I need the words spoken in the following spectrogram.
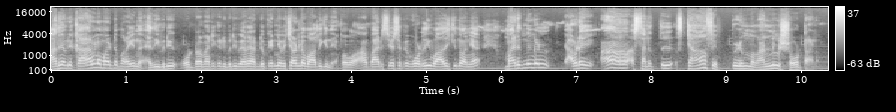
അതിനവർ കാരണമായിട്ട് പറയുന്നത്. അത് ഇവർ ഓട്ടോമാറ്റിക്കായിട്ട് ഇവർ വേറെ അഡ്വക്കേറ്റിനെ വെച്ചാണ്ട് വാദിക്കുന്നത്. അപ്പോൾ ആ ബാരിസ്റ്റേഴ്സൊക്കെ കോടതി വാദിക്കുന്നു പറഞ്ഞാൽ മരുന്നുകൾ അവിടെ ആ സ്ഥലത്ത് സ്റ്റാഫ് എപ്പോഴും റണ്ണിങ് ഷോർട്ടാണ്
